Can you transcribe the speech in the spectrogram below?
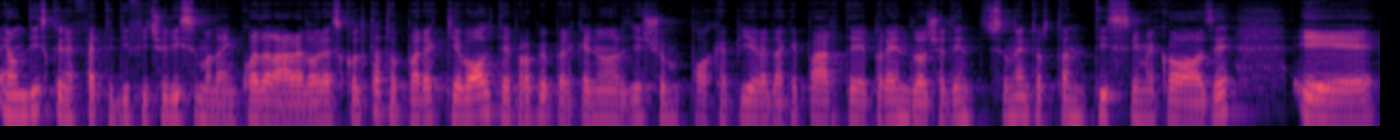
È un disco in effetti difficilissimo da inquadrare, l'ho riascoltato parecchie volte proprio perché non riesce un po' a capire da che parte prenderlo, cioè dentro, sono dentro tantissime cose e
